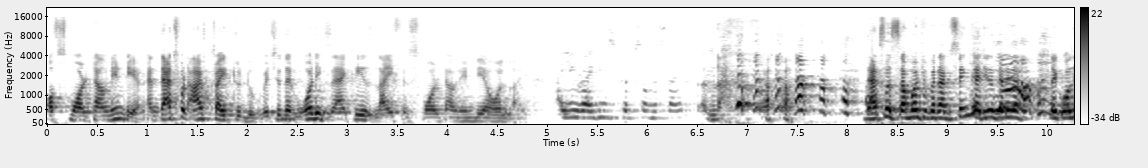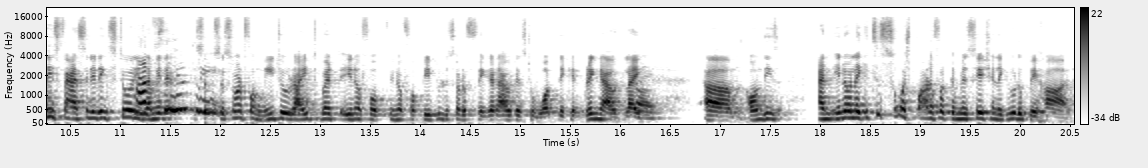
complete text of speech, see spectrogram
of small town India. And that's what I've tried to do, which is that what exactly is life in small town India all like? Are you writing scripts on the side? That's for someone to. But I'm saying that you know there are like all these fascinating stories. Absolutely. I mean, so, so, it's not for me to write, but you know, for you know, for people to sort of figure out as to what they can bring out, like right. um, on these, and you know, like it's just so much part of our conversation. Like you go to Bihar,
